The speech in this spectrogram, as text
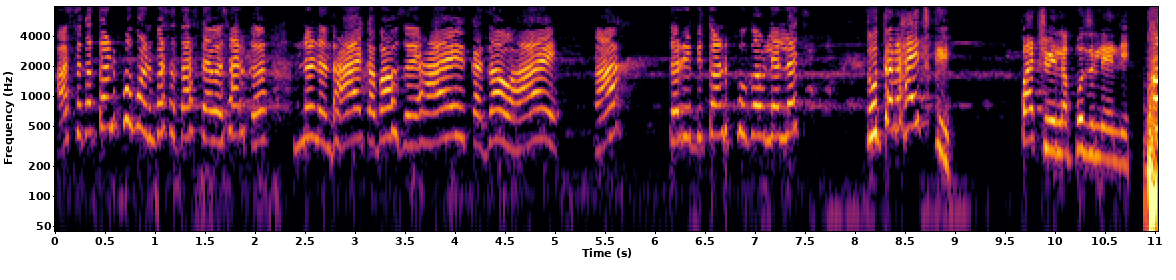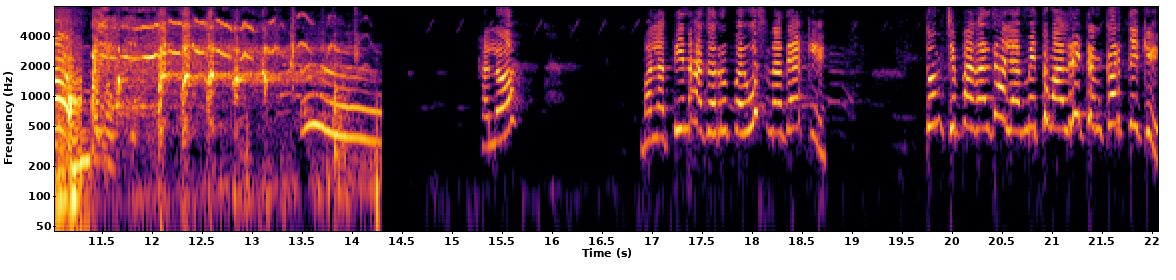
असं का तोंड फुगून बसत असताय सारखं? नणंद हाय का भाऊजय हाय का जाऊ हाय? हा? तरी बी तोंड फुगवलेलंच. तू तर आहेच की पाचवीला पुजलेली. हॅलो? मला तीन हजार रुपये उसनं द्या की. तुमची पगार झाल्या मी तुम्हाला रिटर्न करते की.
